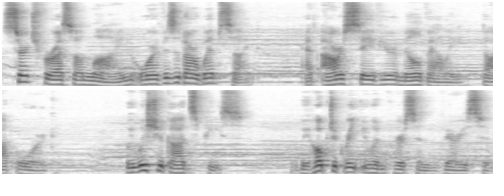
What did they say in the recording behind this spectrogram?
search for us online, or visit our website at oursaviormillvalley.org. We wish you God's peace We hope to greet you in person very soon.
